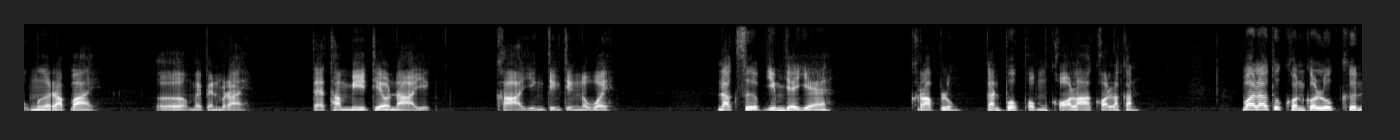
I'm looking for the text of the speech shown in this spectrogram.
กมือรับไหว้ เออ ไม่เป็นไร แต่ถ้ามีเที่ยวหน้าอีกข้ายิงจริง ๆ นะเว้ย นักสืบยิ้มแย่ๆ ครับลุง งั้นพวกผมขอลาก่อนละกัน ว่าแล้วทุกคนก็ลุกขึ้น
